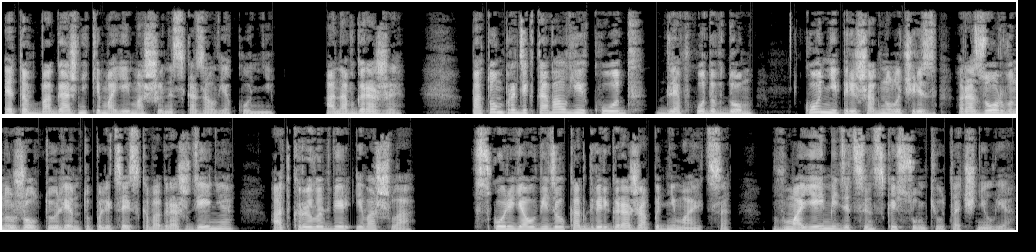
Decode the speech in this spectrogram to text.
«Это в багажнике моей машины», — сказал я Конни. «Она в гараже». Потом продиктовал ей код для входа в дом. Конни перешагнула через разорванную желтую ленту полицейского ограждения — открыла дверь и вошла. Вскоре я увидел, как дверь гаража поднимается. В моей медицинской сумке, уточнил я.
